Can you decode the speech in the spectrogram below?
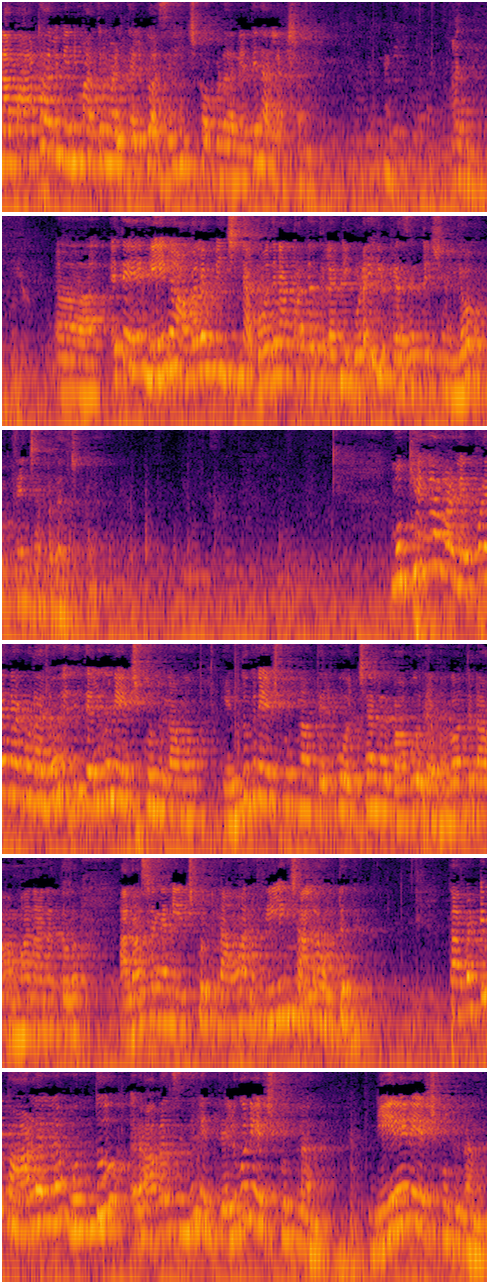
నా పాఠాలు విని మాత్రం వాళ్ళు తెలుగు అసహించుకోకూడదు అనేది నా లక్ష్యం. అది. అయితే నేను అవలంబించిన బోధనా పద్ధతులన్నీ కూడా ఈ ప్రెజెంటేషన్లో నేను చెప్పదలుచుకున్నాను. ముఖ్యంగా వాళ్ళు ఎప్పుడైనా కూడాను ఇది తెలుగు నేర్చుకుంటున్నాము ఎందుకు నేర్చుకుంటున్నాము తెలుగు వచ్చాను బాబు భగవంతుడా అమ్మా నాన్నతో అనవసరంగా నేర్చుకుంటున్నాము అన్న ఫీలింగ్ చాలా ఉంటుంది. కాబట్టి వాళ్ళల్లో ముందు రావాల్సింది నేను తెలుగు నేర్చుకుంటున్నాను. నేనే నేర్చుకుంటున్నాను.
